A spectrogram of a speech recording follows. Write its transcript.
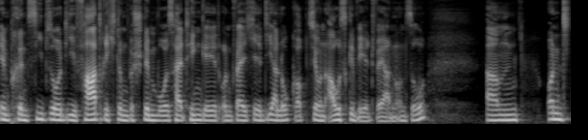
im Prinzip so die Fahrtrichtung bestimmen, wo es halt hingeht und welche Dialogoptionen ausgewählt werden und so. Ähm, und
